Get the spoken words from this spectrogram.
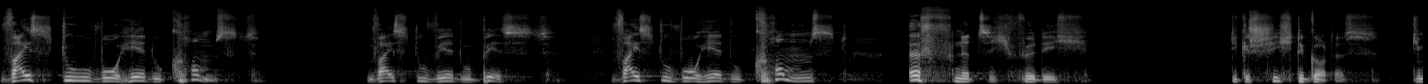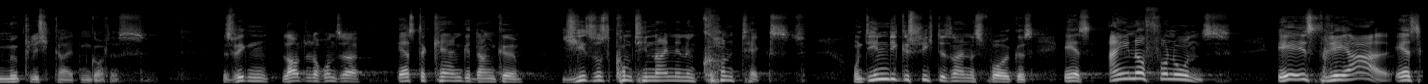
Weißt du, woher du kommst? Weißt du, wer du bist? Weißt du, woher du kommst? Öffnet sich für dich die Geschichte Gottes, die Möglichkeiten Gottes. Deswegen lautet auch unser erster Kerngedanke, Jesus kommt hinein in den Kontext und in die Geschichte seines Volkes. Er ist einer von uns. Er ist real. Er ist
